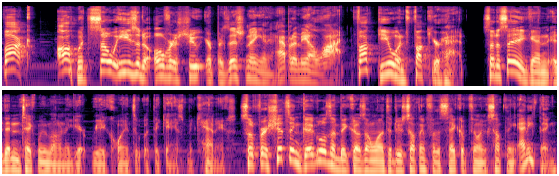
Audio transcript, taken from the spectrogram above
fuck Oh, it's so easy to overshoot your positioning and it happened to me a lot. Fuck you and fuck your hat. So to say again, it didn't take me long to get reacquainted with the game's mechanics. So for shits and giggles and because I wanted to do something for the sake of feeling something anything,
